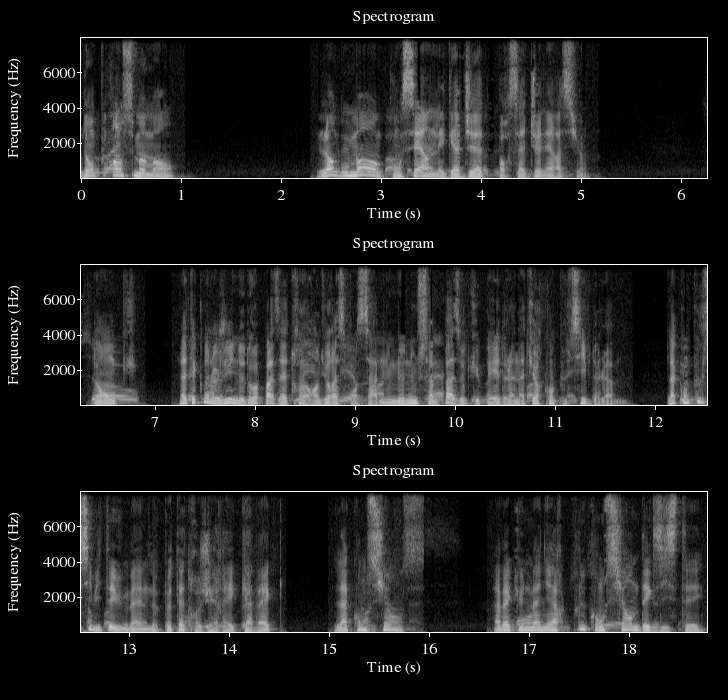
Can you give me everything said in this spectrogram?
Donc en ce moment, l'engouement concerne les gadgets pour cette génération. Donc, la technologie ne doit pas être rendue responsable, nous ne nous sommes pas occupés de la nature compulsive de l'homme. La compulsivité humaine ne peut être gérée qu'avec la conscience, avec une manière plus consciente d'exister.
